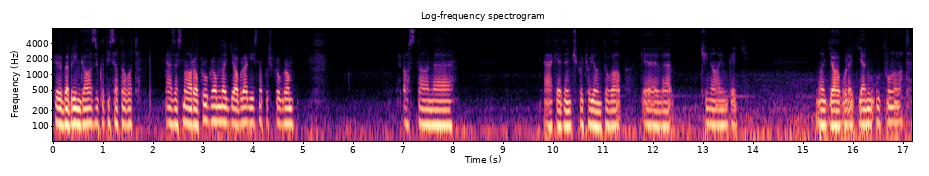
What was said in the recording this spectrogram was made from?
körbe bringázzuk a Tiszatavat. Ez lesz már a program, nagyjából egész napos program. És aztán eh, el kell döntsük, hogy hogyan tovább kell eh, csináljunk egy nagyjából egy ilyen útvonalat.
